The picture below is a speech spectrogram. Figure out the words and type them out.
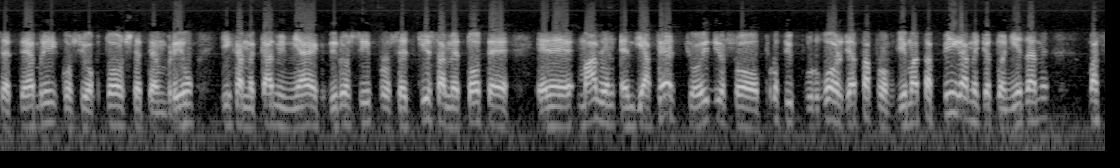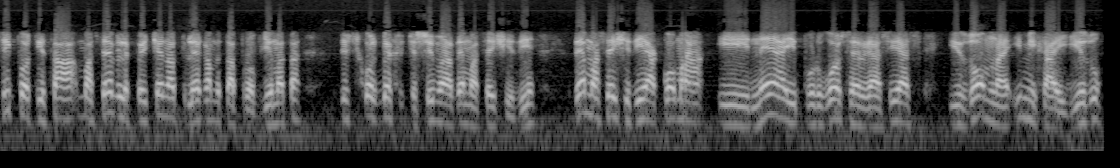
Σεπτέμβρη, 28 Σεπτεμβρίου είχαμε κάνει μια εκδήλωση, προσελκύσαμε τότε, ε, μάλλον ενδιαφέρθηκε ο ίδιος ο Πρωθυπουργός για τα προβλήματα, πήγαμε και τον είδαμε, μας είπε ότι θα μας έβλεπε και να του λέγαμε τα προβλήματα, δυστυχώς μέχρι και σήμερα δεν μας έχει δει. Δεν μας έχει δει ακόμα η νέα Υπουργός Εργασίας, η Δόμνα ή Μιχαηλίδου,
